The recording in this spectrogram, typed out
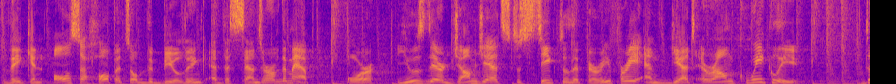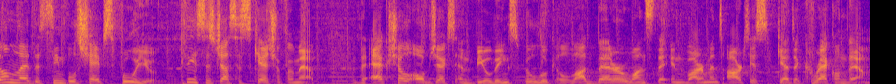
they can also hop atop the building at the center of the map, or use their jump jets to stick to the periphery and get around quickly. Don't let the simple shapes fool you. This is just a sketch of a map. The actual objects and buildings will look a lot better once the environment artists get a crack on them.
